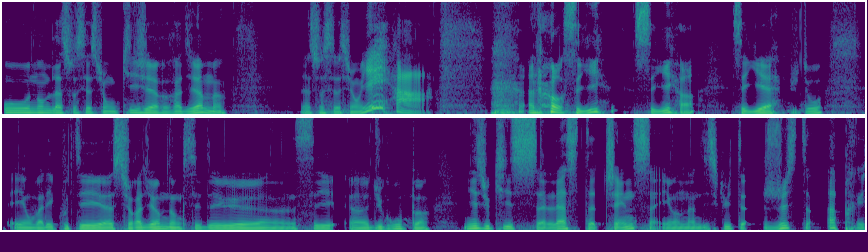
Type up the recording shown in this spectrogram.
au nom de l'association qui gère Radium, l'association Yeha Alors, c'est c'est Yeha, c'est Yeah plutôt. Et on va l'écouter euh, sur Radium. Donc, c'est euh, euh, du groupe Mizuki's Last Chance. Et on en discute juste après.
